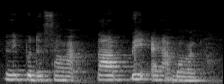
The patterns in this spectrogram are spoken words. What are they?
Ini pedes sangat, tapi enak banget.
